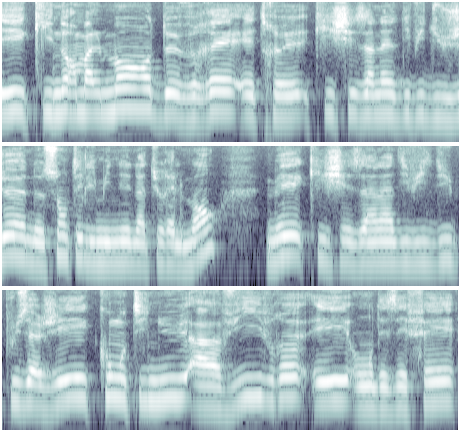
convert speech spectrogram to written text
et qui normalement devraient être, qui chez un individu jeune sont éliminés naturellement, mais qui chez un individu plus âgé continuent à vivre et ont des effets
